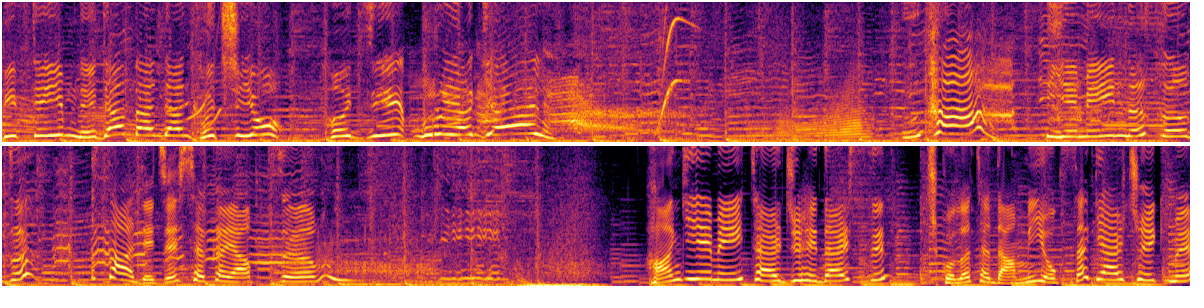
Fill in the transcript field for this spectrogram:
Bifteğim neden benden kaçıyor? Hadi buraya gel. Ha! Yemeğin nasıldı? Sadece şaka yaptım. Hangi yemeği tercih edersin? Çikolatadan mı yoksa gerçek mi?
